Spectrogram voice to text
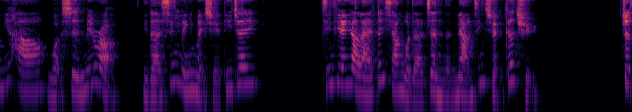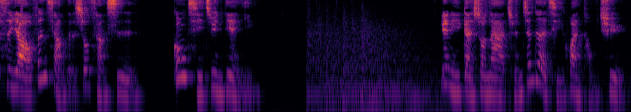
你好，我是 Mirror，你的心灵美学 DJ。今天要来分享我的正能量精选歌曲。这次要分享的收藏是宫崎骏电影，愿你感受那纯真的奇幻童趣。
